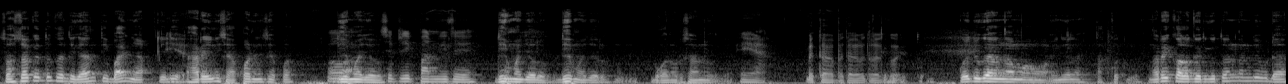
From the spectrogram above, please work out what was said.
Sosok itu ganti-ganti banyak. Jadi hari ini siapa ini siapa? Oh, Diem aja lo. sip-sipan gitu ya. Diem aja lo, diem aja lo. Bukan urusan lu. Iya. Betul betul betul. gue. Gue juga nggak mau inilah takut. Ngeri kalau gitu-gituan kan dia udah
